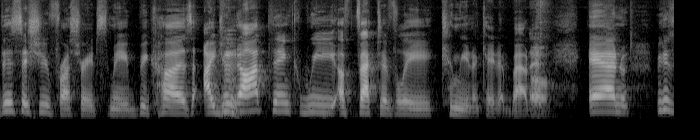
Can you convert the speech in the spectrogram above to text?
this issue frustrates me because I do not think we effectively communicate about it. And because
